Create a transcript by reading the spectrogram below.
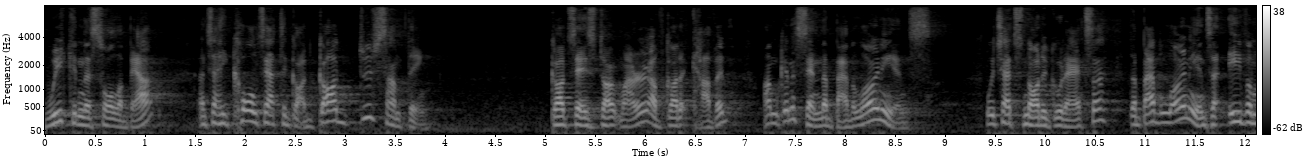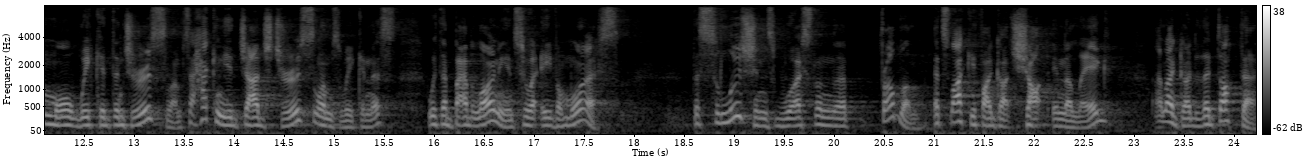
wickedness all about, and so he calls out to God God, do something. God says, Don't worry, I've got it covered. I'm going to send the Babylonians. Which that's not a good answer. The Babylonians are even more wicked than Jerusalem. So, how can you judge Jerusalem's wickedness with the Babylonians who are even worse? the solution's worse than the problem. It's like if I got shot in the leg and I go to the doctor,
